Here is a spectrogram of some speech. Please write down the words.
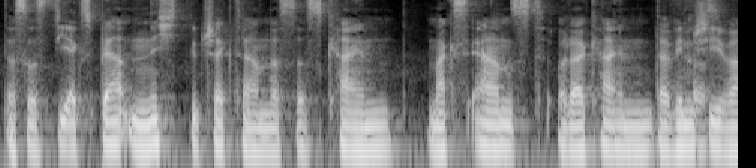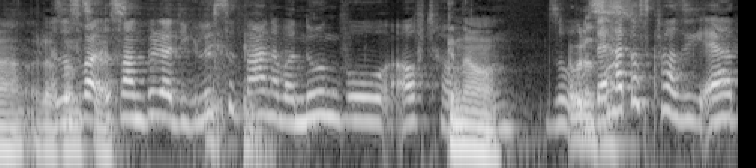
dass das die Experten nicht gecheckt haben, dass das kein Max Ernst oder kein Da Vinci war oder Also es, sonst war, was. es waren Bilder, die gelistet waren, aber nirgendwo auftauchten. Genau. So, und der hat das quasi, er hat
